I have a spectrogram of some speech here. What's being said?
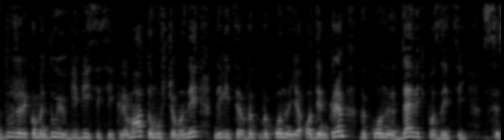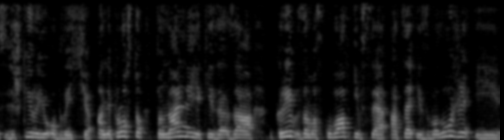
дуже рекомендую BBCC крема, тому що вони дивіться, ви- виконує один крем, виконує 9 позицій зі шкірою обличчя, а не просто тональний, який за- закрив, замаскував і все. А це і зволожує, і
